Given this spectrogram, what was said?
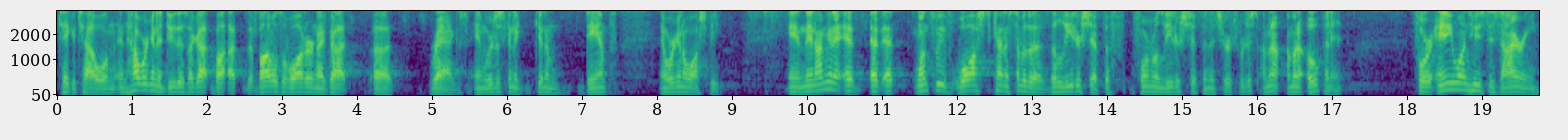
take a towel. And, and how we're going to do this, I got bo- uh, bottles of water and I've got uh, rags. And we're just going to get them damp and we're going to wash feet. And then I'm going to, at, at, at, once we've washed kind of some of the, the leadership, the f- former leadership in the church, we're just, I'm going to, I'm going to open it for anyone who's desiring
